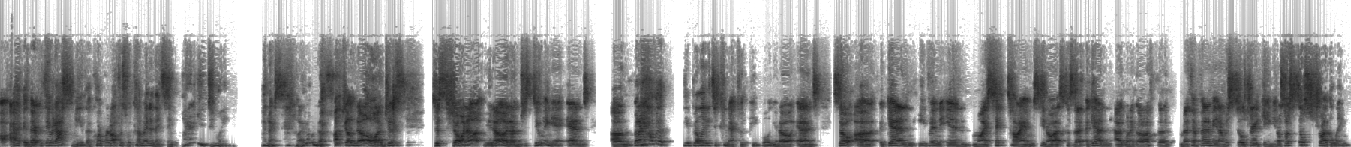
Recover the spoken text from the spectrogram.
I, they would ask me, the corporate office would come in and they'd say, What are you doing? And I said, I don't know. I don't know. I'm just just showing up, you know, and I'm just doing it. And um, but I have a, the ability to connect with people, you know, and so uh, again, even in my sick times, you know, because again, I, when I got off the methamphetamine, I was still drinking, you know, so I was still struggling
